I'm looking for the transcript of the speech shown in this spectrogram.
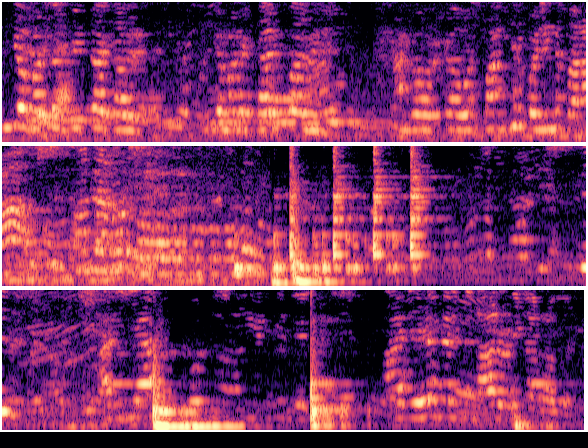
இங்க மட்டும் பிட்டா கலர் இங்க மட்டும் கருப்பா இருக்கு அங்க ஒரு ஒரு பஞ்சர் பண்ணி போறான் அது ஏன் அது ஏன் இந்த காரணம்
